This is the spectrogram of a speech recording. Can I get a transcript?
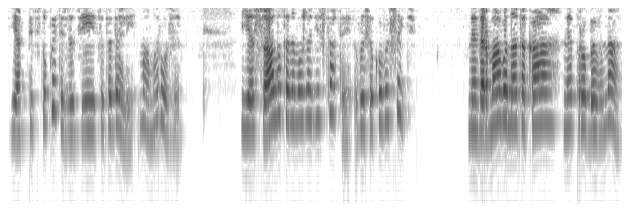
як підступитись до цієї цитаделі, мами Рози. Є сало, та не можна дістати, високо висить. Недарма вона така непробивна.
